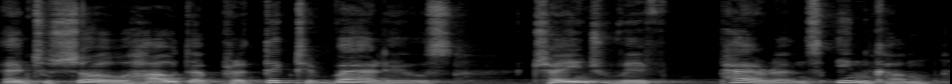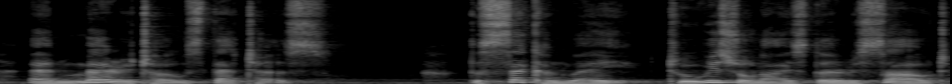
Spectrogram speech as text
and to show how the predicted values change with parents' income and marital status. The second way to visualize the result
